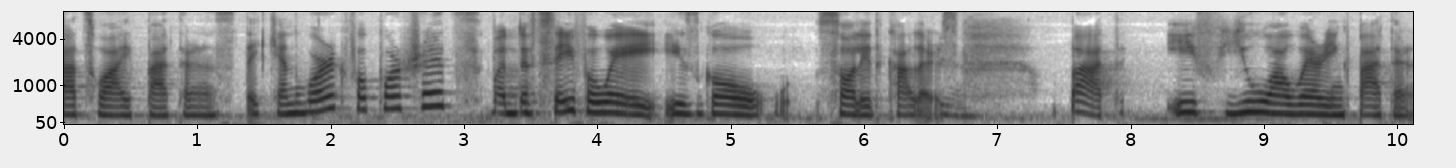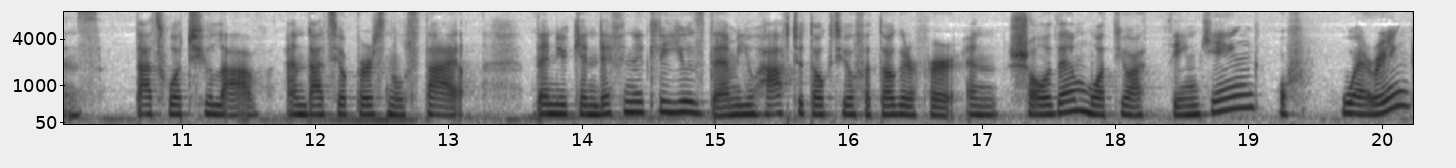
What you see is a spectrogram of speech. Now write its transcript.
that's why patterns they can work for portraits but the safer way is go solid colors. Yeah. but if you are wearing patterns that's what you love and that's your personal style then you can definitely use them. You have to talk to your photographer and show them what you are thinking of wearing.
